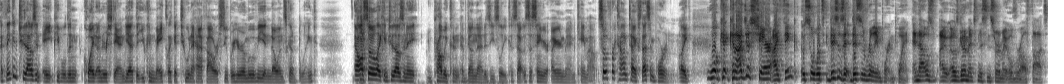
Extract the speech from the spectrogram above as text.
I think in 2008, people didn't quite understand yet that you can make like a two and a half hour superhero movie and no one's gonna blink. And also, like in 2008, you probably couldn't have done that as easily because that was the same year Iron Man came out. So for context, that's important. Like, Well, can, can I just share? I think so. What's this is a, this is a really important point, and that was I, I was going to mention this in sort of my overall thoughts.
